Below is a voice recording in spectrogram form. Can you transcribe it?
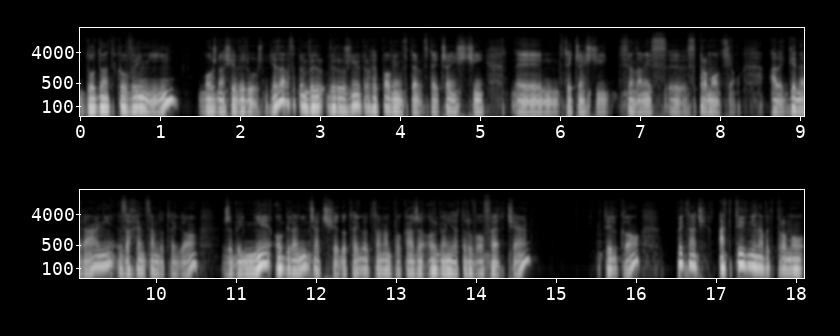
dodatkowymi można się wyróżnić. Ja zaraz o tym wyróżnieniu trochę powiem w, te, w, tej, części, w tej części związanej z, z, promocją, ale generalnie zachęcam do tego, żeby nie ograniczać się do tego, co nam pokaże organizator w ofercie, tylko pytać aktywnie, nawet promo,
